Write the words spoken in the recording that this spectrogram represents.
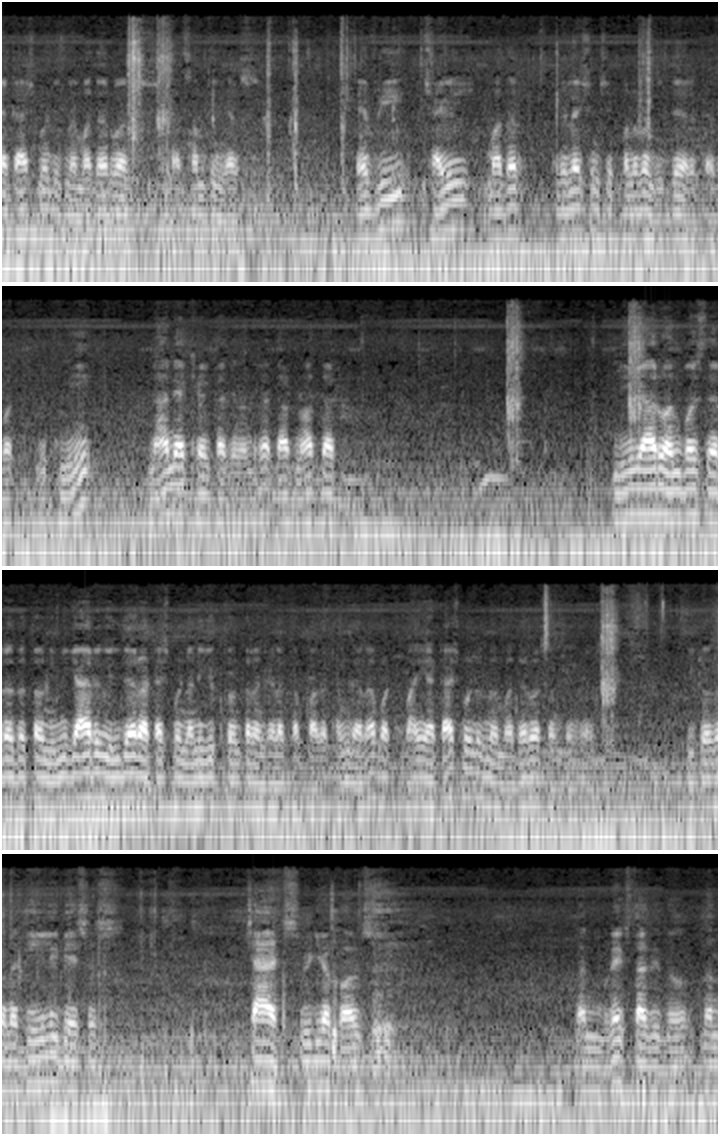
attachment with my mother was uh, something else. Every child mother relationship ಅನ್ನೋದೊಂದು ಇದ್ದೇ ಇರುತ್ತೆ. ಬಟ್ ವಿತ್ ಮೀ ನಾನು ಯಾಕೆ ಹೇಳ್ತಾ ಇದ್ದೀನಿ ಅಂದರೆ ದಟ್ ನಾಟ್ ದಟ್ ನೀವ್ಯಾರು ಅನುಭವಿಸದೇ ಇರೋದು ಅಥವಾ ನಿಮಗೆ ಯಾರು ಇಲ್ಲದೇ ಇರೋ ಅಟ್ಯಾಚ್ಮೆಂಟ್ ನನಗಿತ್ತು ಅಂತ ನಾನು ಹೇಳೋದು ತಪ್ಪಾಗುತ್ತೆ. ಹಂಗಲ್ಲ but my attachment my mother was something else it was on a daily basis chats video calls ನಾನು ರೇಗಿಸ್ತಾ ಇದ್ದಿದ್ದು ನನ್ನ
